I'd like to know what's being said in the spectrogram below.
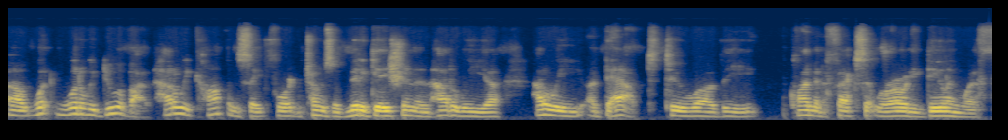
what what do we do about it? How do we compensate for it in terms of mitigation, and how do we how do we adapt to uh, the climate effects that we're already dealing with?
